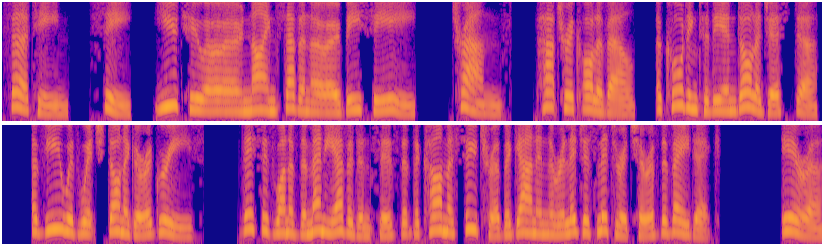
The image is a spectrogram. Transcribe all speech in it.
13. C. U20097000 BCE. Trans. Patrick Olivelle. According to the Indologist de. A view with which Doniger agrees. This is one of the many evidences that the Kama Sutra began in the religious literature of the Vedic era.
